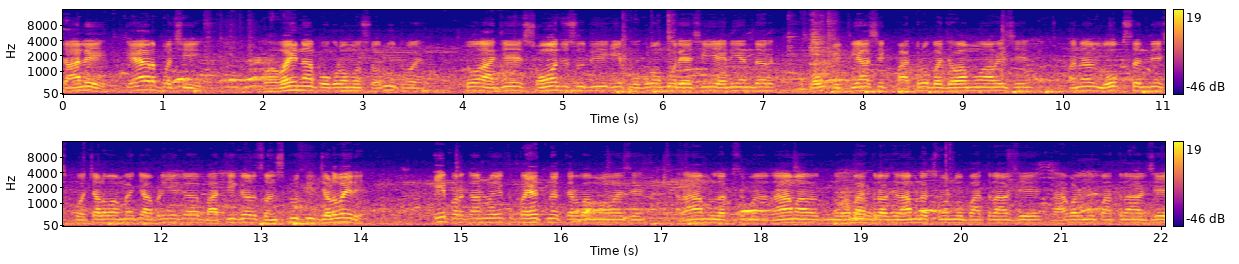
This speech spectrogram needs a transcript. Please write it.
ચાલે ત્યાર પછી ભવાઈના પ્રોગ્રામો શરૂ થાય. તો આજે સોંજ સુધી એ પ્રોગ્રામો રહે છે. એની અંદર બહુ ઐતિહાસિક પાત્રો ભજવવામાં આવે છે અને લોક સંદેશ પહોંચાડવામાં કે આપણી એક ભાતીગળ સંસ્કૃતિ જળવાઈ રહે એ પ્રકારનો એક પ્રયત્ન કરવામાં આવે છે. રામ લક્ષ્મણ, રામ પાત્ર આવશે, રામ લક્ષ્મણનું પાત્ર આવશે રાવણનું પાત્ર આવશે,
